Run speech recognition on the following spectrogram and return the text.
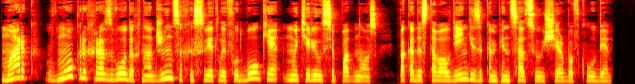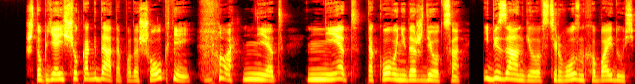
Марк в мокрых разводах на джинсах и светлой футболке матерился под нос, пока доставал деньги за компенсацию ущерба в клубе. Чтоб я еще когда-то подошел к ней? О, нет, нет, такого не дождется. И без ангелов стервозных обойдусь.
